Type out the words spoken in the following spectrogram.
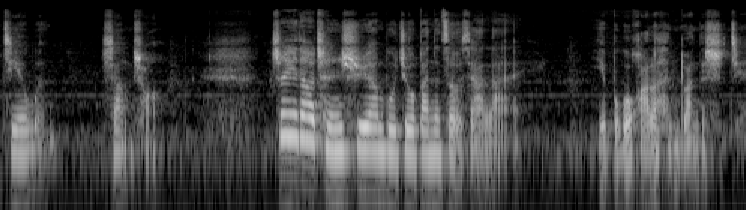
接吻、上床，这一道程序按部就班的走下来，也不过花了很短的时间。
